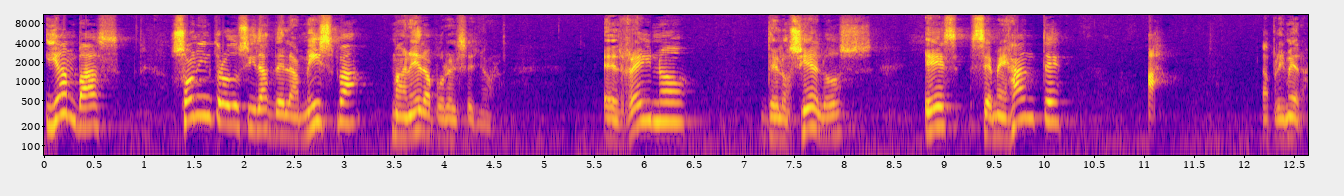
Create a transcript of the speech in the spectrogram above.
Y ambas son introducidas de la misma manera por el Señor. El reino de los cielos es semejante a la primera.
